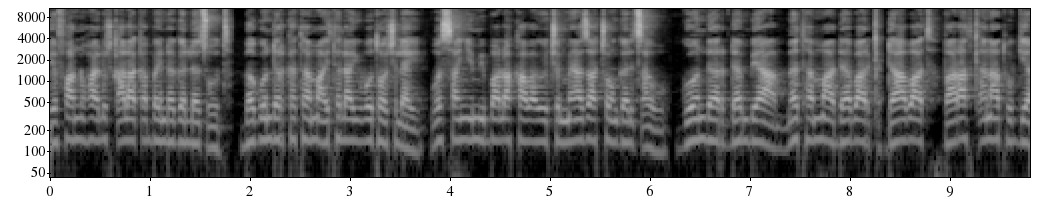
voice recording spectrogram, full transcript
የፋኖ ኃይሎች ቃል አቀባይ እንደገለጹት በጎንደር ከተማ የተለያዩ ቦታዎች ላይ ወሳኝ የሚባሉ አካባቢዎችን መያዛቸውን ገልጸው ጎንደር፣ ደንቢያ፣ መተማ፣ ደባርቅ፣ ዳባት በአራት ቀናት ውጊያ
